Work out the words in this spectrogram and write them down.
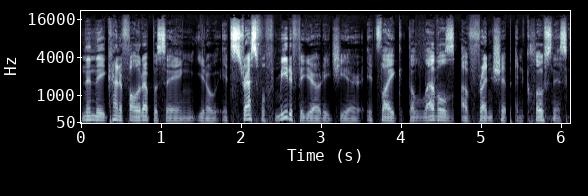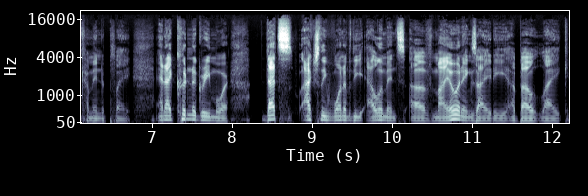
And then they kind of followed up with saying, you know, it's stressful for me to figure out each year. It's like the levels of friendship and closeness come into play. And I couldn't agree more. That's actually one of the elements of my own anxiety about like,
